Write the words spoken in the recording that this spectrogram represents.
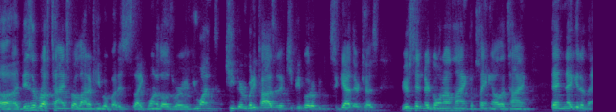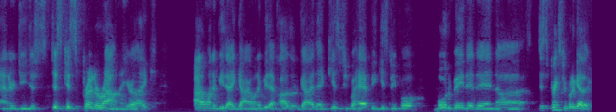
uh, these are rough times for a lot of people, but it's like one of those where you want to keep everybody positive, keep people together, because if you're sitting there going online complaining all the time, that negative energy just just gets spread around, and you're like I don't want to be that guy. I want to be that positive guy that gets people happy, gets people motivated, and uh, just brings people together.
